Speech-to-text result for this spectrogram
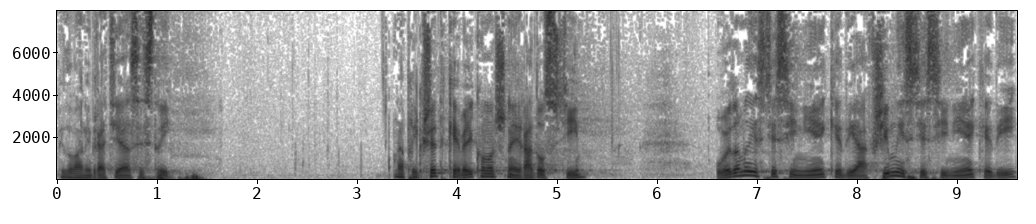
Milovaní bratia a sestry, napriek všetkej veľkonočnej radosti uvedomili ste si niekedy a všimli ste si niekedy,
